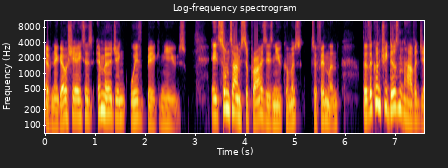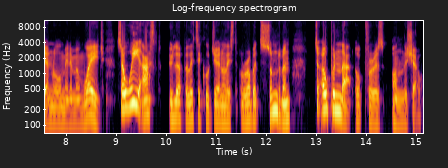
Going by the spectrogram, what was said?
of negotiators emerging with big news. It sometimes surprises newcomers to Finland that the country doesn't have a general minimum wage. So we asked Yle political journalist Robert Sundman to open that up for us on the show.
